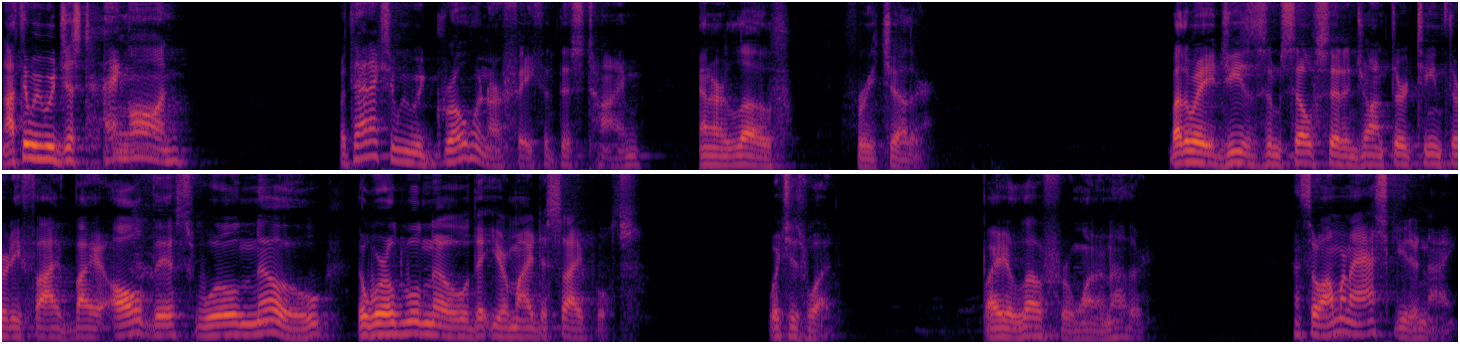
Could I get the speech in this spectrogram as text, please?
Not that we would just hang on, but that actually we would grow in our faith at this time and our love for each other. By the way, Jesus himself said in John 13 35, By all this will know, the world will know that you're my disciples. which is what? By your love for one another. And so I'm going to ask you tonight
